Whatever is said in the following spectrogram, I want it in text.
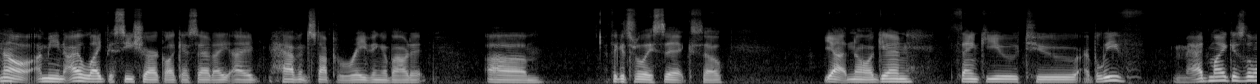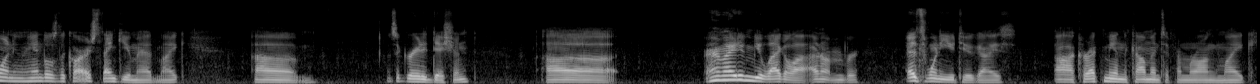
No, I mean, I like the Sea Shark, like I said. I, I haven't stopped raving about it. Um, I think it's really sick, so... Yeah, no, again, thank you to, I believe, Mad Mike is the one who handles the cars. Thank you, Mad Mike. Um, that's a great addition. Uh, or it might even be Lagalot. I don't remember. It's one of you two guys. Uh, correct me in the comments if I'm wrong, Mike.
